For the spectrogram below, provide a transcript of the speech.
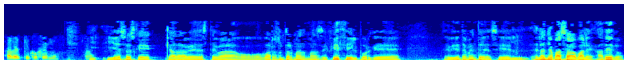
a ver qué cogemos. y eso es que cada vez te va o va a resultar más, más difícil porque evidentemente si el, el año pasado vale a dedo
